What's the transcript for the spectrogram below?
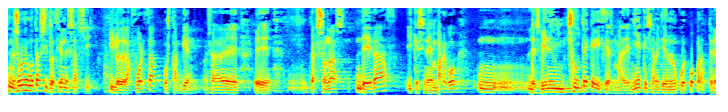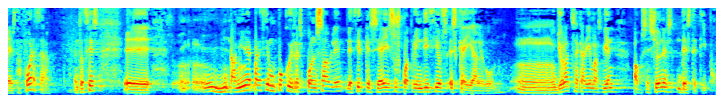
Nos hemos encontrado situaciones así. Y lo de la fuerza, pues también. O sea, eh, eh, personas de edad y que sin embargo mm, les viene un chute que dices, madre mía, que se ha metido en el cuerpo para obtener esta fuerza. Entonces, eh, a mí me parece un poco irresponsable decir que si hay esos cuatro indicios es que hay algo. Mm, yo lo achacaría más bien a obsesiones de este tipo.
